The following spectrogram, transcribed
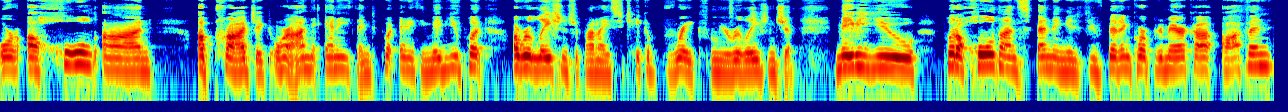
or a hold on a project or on anything, to put anything. Maybe you put a relationship on ice, you take a break from your relationship. Maybe you put a hold on spending. If you've been in corporate America, often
